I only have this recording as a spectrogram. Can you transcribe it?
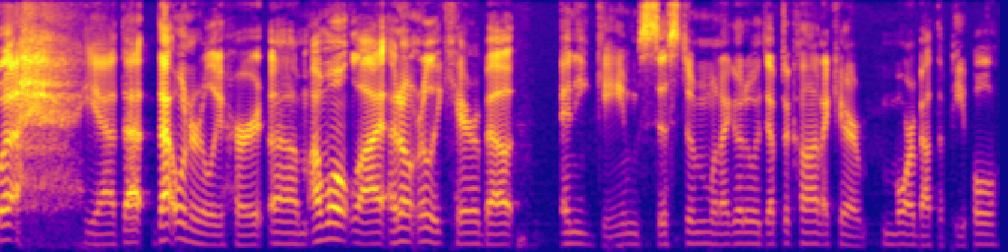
Well, yeah, that that one really hurt. Um, I won't lie, I don't really care about any game system when I go to Adepticon. I care more about the people.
